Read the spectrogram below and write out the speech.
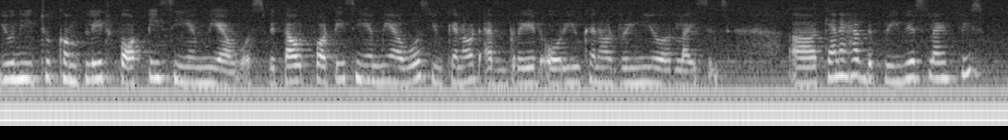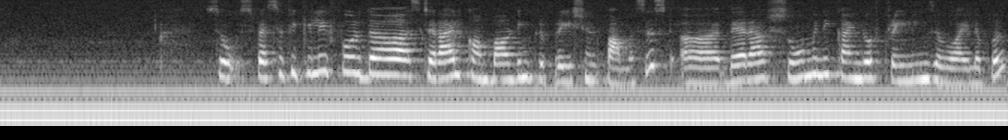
you need to complete 40 CME hours. Without 40 CME hours you cannot upgrade or you cannot renew your license. Uh, can I have the previous slide please so specifically for the sterile compounding preparation pharmacist uh, there are so many kind of trainings available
